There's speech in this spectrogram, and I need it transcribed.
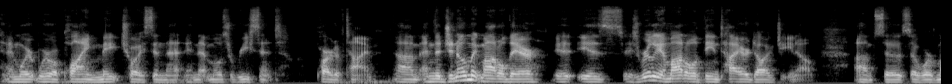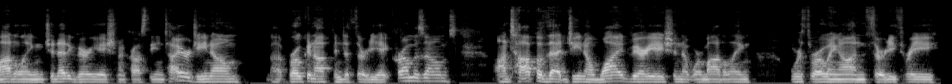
and we're, we're applying mate choice in that in that most recent part of time. Um, and the genomic model there is, is really a model of the entire dog genome. Um, so, so we're modeling genetic variation across the entire genome, uh, broken up into 38 chromosomes. On top of that genome-wide variation that we're modeling, we're throwing on 33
